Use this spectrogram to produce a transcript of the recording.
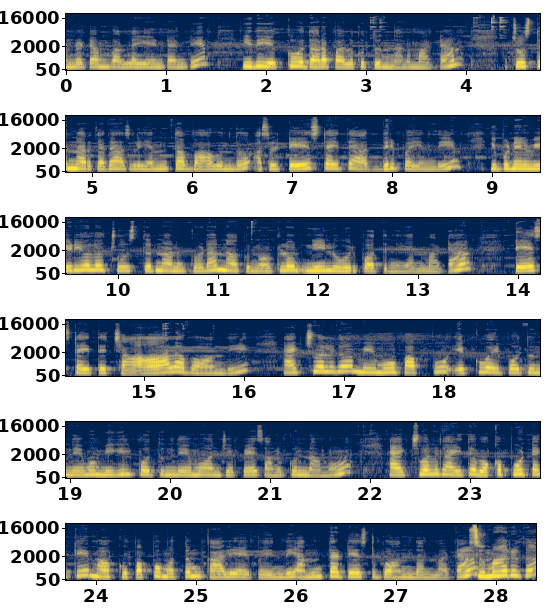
ఉండటం వల్ల ఏంటంటే ఇది ఎక్కువ ధర పలుకుతుందన్నమాట. చూస్తున్నారు కదా అసలు ఎంత బాగుందో అసలు టేస్ట్ అయితే అద్దరిపోయింది ఇప్పుడు నేను వీడియోలో చూస్తున్నాను కూడా నాకు నోట్లో నీళ్ళు ఊరిపోతున్నాయి అనమాట టేస్ట్ అయితే చాలా బాగుంది. యాక్చువల్గా మేము పప్పు ఎక్కువ అయిపోతుందేమో మిగిలిపోతుందేమో అని చెప్పేసి అనుకున్నాము. యాక్చువల్గా అయితే ఒక పూటకే మాకు పప్పు మొత్తం ఖాళీ అయిపోయింది. అంత టేస్ట్ బాగుందన్నమాట. సుమారుగా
